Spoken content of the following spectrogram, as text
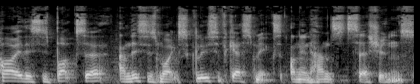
Hi, this is Boxer, and this is my exclusive guest mix on Enhanced Sessions.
